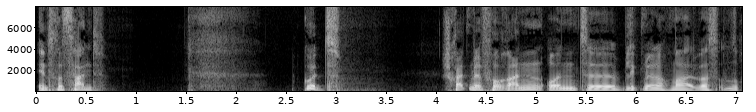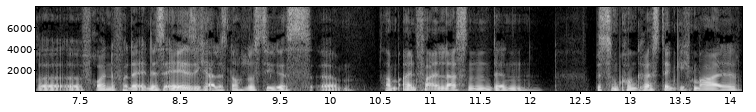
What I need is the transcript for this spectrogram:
interessant. Gut. Schreiten wir voran und äh, blicken wir doch mal, was unsere äh, Freunde von der NSA sich alles noch Lustiges ähm, haben einfallen lassen, denn bis zum Kongress, denke ich mal,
